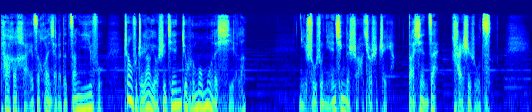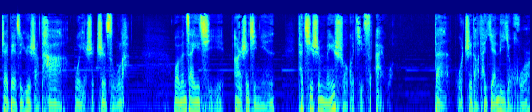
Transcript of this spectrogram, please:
她和孩子换下来的脏衣服，丈夫只要有时间就会默默的写了。你叔叔年轻的时候就是这样，到现在还是如此。这辈子遇上他，我也是知足了。我们在一起二十几年，他其实没说过几次爱我，但我知道他眼里有活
